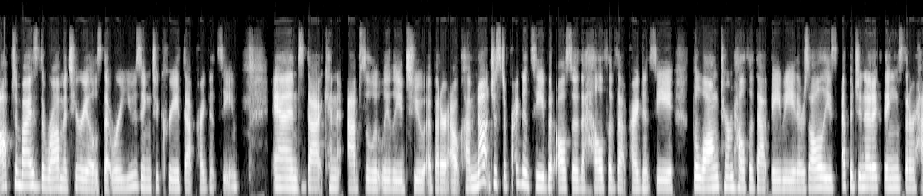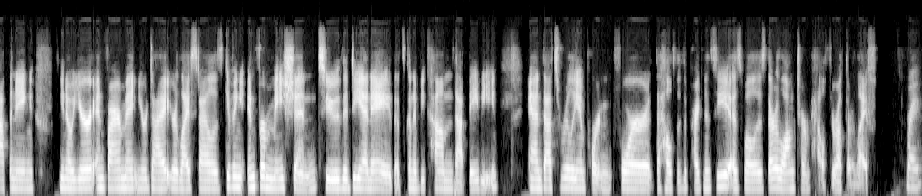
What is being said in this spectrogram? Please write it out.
optimize the raw materials that we're using to create that pregnancy. And that can absolutely lead to a better outcome, not just a pregnancy, but also the health of that pregnancy, the long term health of that baby. There's all these epigenetic things that are happening. You know, your environment, your diet, your lifestyle is giving information to the DNA that's going to become that baby. And that's really important for the health of the pregnancy as well as their long term health throughout their life. Right.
